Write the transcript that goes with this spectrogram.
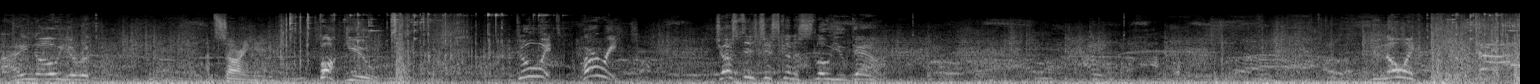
I know you're a... I'm sorry, man. Fuck you. Do it! Hurry! Justin's just gonna slow you down. You know I... Ah!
